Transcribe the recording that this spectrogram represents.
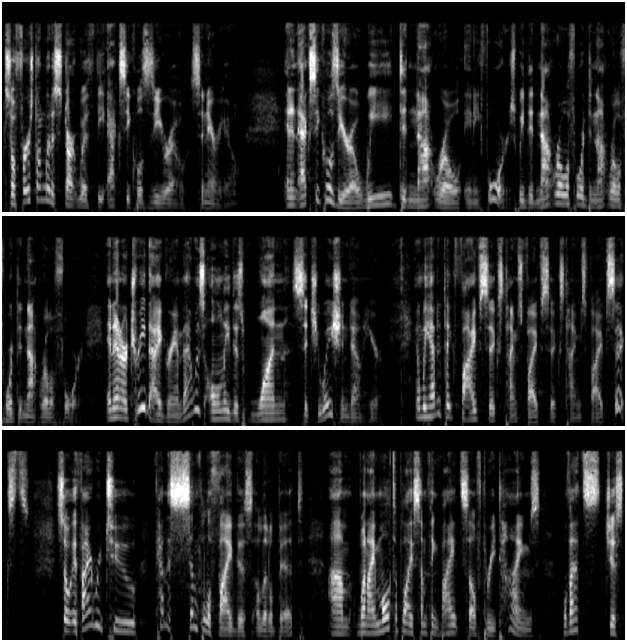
So first I'm going to start with the x equals 0 scenario. And in x equals 0, we did not roll any 4s. We did not roll a 4, did not roll a 4, did not roll a 4. And in our tree diagram, that was only this one situation down here. And we had to take 5 6 times 5 6 times 5 sixths. So if I were to kind of simplify this a little bit, um, when I multiply something by itself three times, well, that's just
